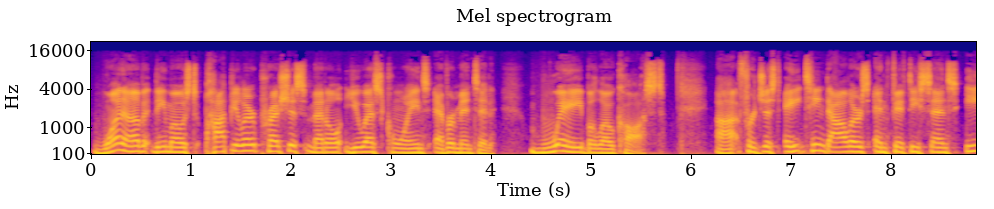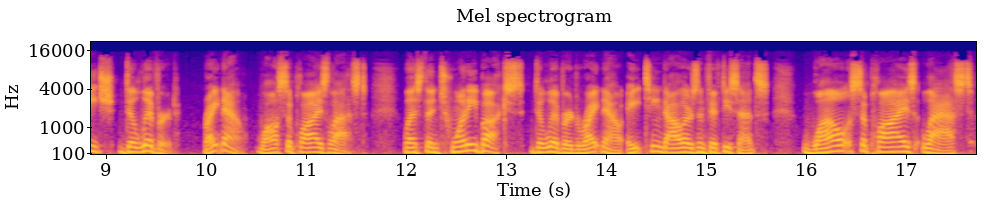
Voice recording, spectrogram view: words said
one of the most popular precious metal U.S. coins ever minted, way below cost, uh, for just $18.50 each delivered right now while supplies last. Less than 20 bucks delivered right now, $18.50 while supplies last.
